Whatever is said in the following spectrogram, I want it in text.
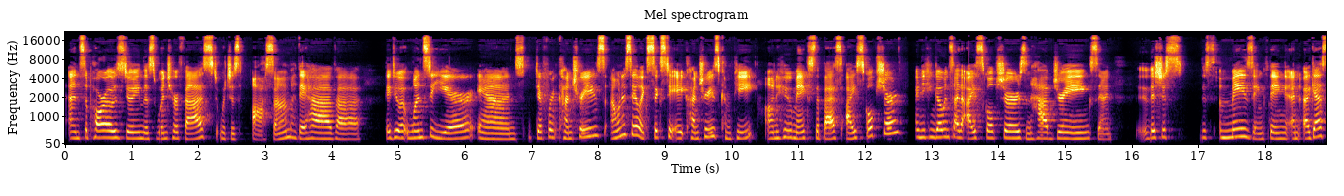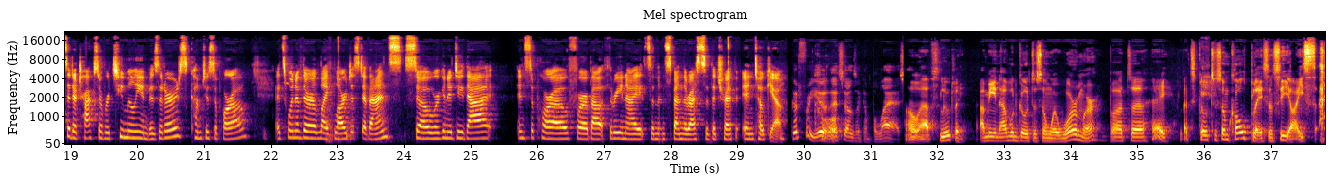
And Sapporo is doing this Winter Fest, which is awesome. They have, uh, they do it once a year, and different countries, I want to say like six to eight countries, compete on who makes the best ice sculpture. And you can go inside the ice sculptures and have drinks and it's just this amazing thing. And i guess it attracts over 2 million visitors come to sapporo. It's one of their like largest events. So we're going to do that in sapporo for about three nights and then spend the rest of the trip in tokyo. Good for you. Cool. that sounds like a blast. Oh absolutely. I mean i would go to somewhere warmer but uh, hey let's go to some cold place and see ice.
